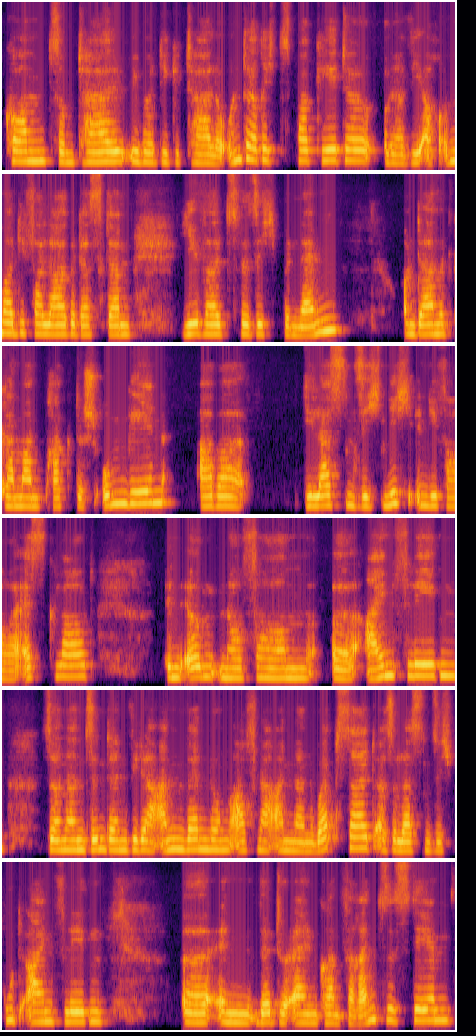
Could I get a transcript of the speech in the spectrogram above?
kommen zum Teil über digitale Unterrichtspakete oder wie auch immer die Verlage das dann jeweils für sich benennen. Und damit kann man praktisch umgehen, aber die lassen sich nicht in die VHS-Cloud in irgendeiner Form äh, einpflegen, sondern sind dann wieder Anwendungen auf einer anderen Website, also lassen sich gut einpflegen äh, in virtuellen Konferenzsystemen,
